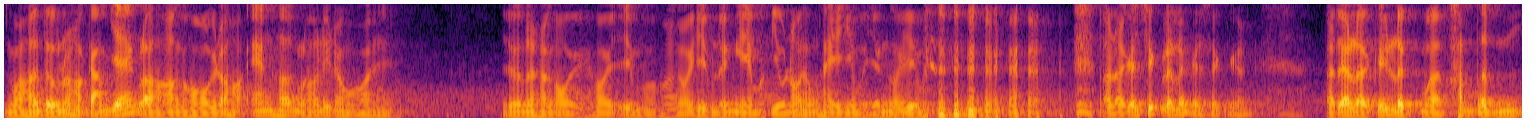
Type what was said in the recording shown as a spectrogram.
Và họ trường đó họ cảm giác là họ ngồi đó họ an hơn là họ đi ra ngoài. Cho nên họ ngồi ngồi im họ ngồi im để nghe mặc dù nói không hay nhưng mà vẫn ngồi im. Rồi cái sức đó nó cái sức đó. Thật ra là cái lực mà thanh tịnh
